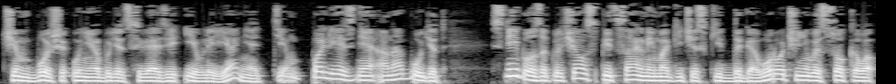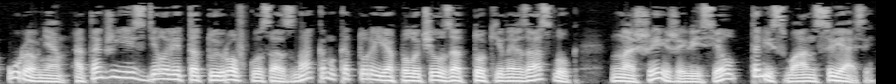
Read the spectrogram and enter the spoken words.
Чем больше у нее будет связи и влияния, тем полезнее она будет – с ней был заключен специальный магический договор очень высокого уровня, а также ей сделали татуировку со знаком, который я получил за токены заслуг. На шее же висел талисман связи.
